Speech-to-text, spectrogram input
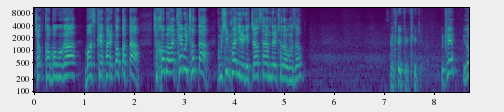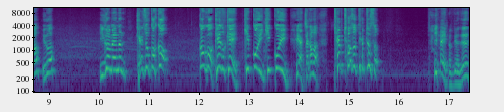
저커버그가 머스크의 팔을 꺾었다. 저커버가 탭을 쳤다. 그럼 심판이 이러겠죠? 사람들을 쳐다보면서 이렇게 이렇게 이렇게 이렇게 이거 이거 이거면은 계속 꺾어! 꺾어! 계속해! 킵 고잉 킵 고잉 야 잠깐만! 탭 쳤어 탭 쳤어 야 이러면은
